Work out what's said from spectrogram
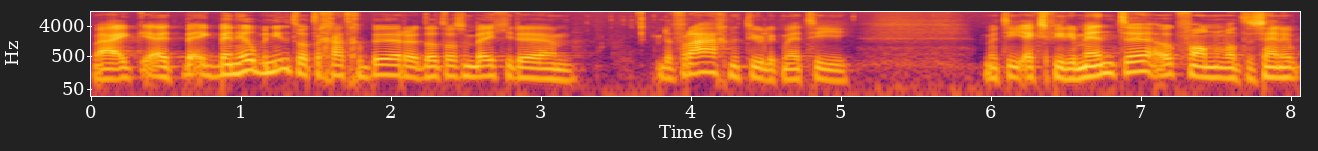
eh, Maar ik, het- ik ben heel benieuwd wat er gaat gebeuren. Dat was een beetje de, de vraag natuurlijk met die, met die experimenten. Ook van, want er zijn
